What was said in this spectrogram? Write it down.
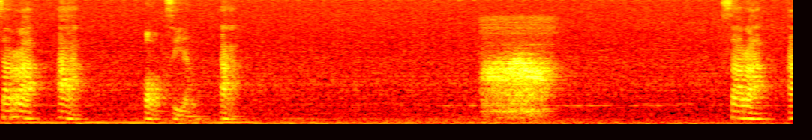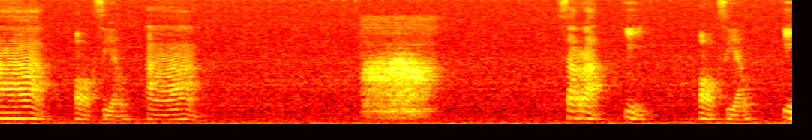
สระอะ ออกเสียงอะสระอา ออกเสียงอาสระอี ออกเสียง อี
